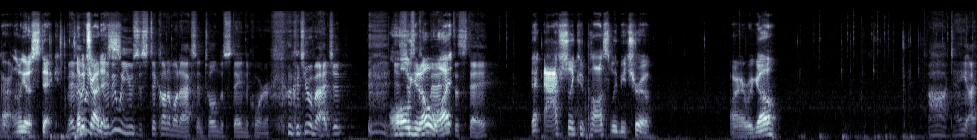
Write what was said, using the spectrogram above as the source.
All right, let me get a stick. Maybe let me we, try this. Maybe we used a stick on him on accident and told him to stay in the corner. Could you imagine? Oh, you know what? To stay. That actually could possibly be true. All right, here we go. Oh, dang it. I,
